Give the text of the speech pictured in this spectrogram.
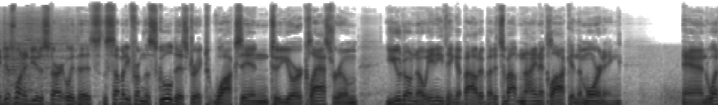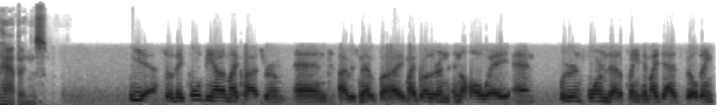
I just wanted you to start with this. Somebody from the school district walks into your classroom. You don't know anything about it, but it's about nine o'clock in the morning. And what happens? Yeah, so they pulled me out of my classroom, and I was met by my brother in, in the hallway, and we were informed that a plane hit my dad's building,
